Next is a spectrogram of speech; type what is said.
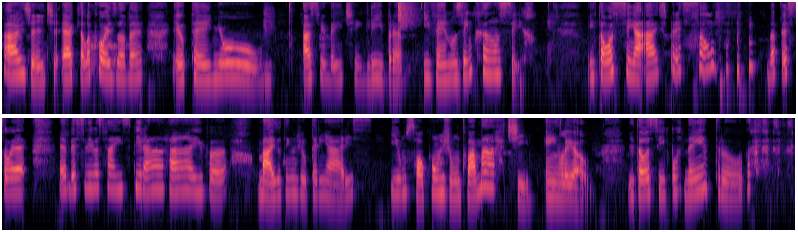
Ai, gente, é aquela coisa, né? Eu tenho ascendente em Libra e Vênus em Câncer. Então, assim, a, a expressão da pessoa é, é desse nível, assim, inspirar raiva. Mas eu tenho Júpiter em Ares e um Sol conjunto a Marte em Leão. Então, assim, por dentro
